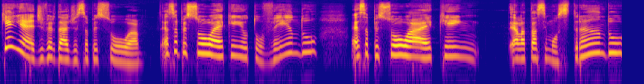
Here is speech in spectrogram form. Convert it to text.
Quem é de verdade essa pessoa? Essa pessoa é quem eu estou vendo? Essa pessoa é quem ela está se mostrando,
